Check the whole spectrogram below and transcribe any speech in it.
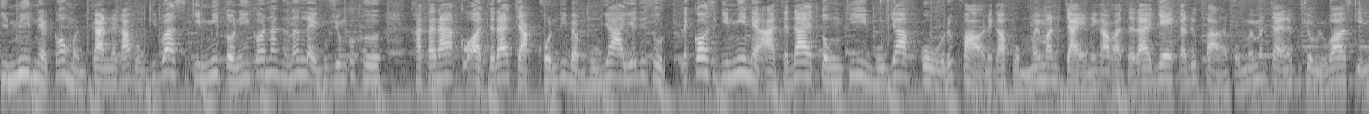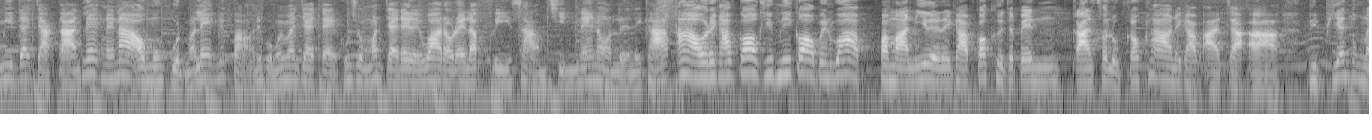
กินมีดเนี่ยก็เหมือนกันนะครับผมคิดว่าสกินมีดตัวนี้ก็น่าจะนั่นแหละคุณผู้ชมก็คือคาตานะก็อาจจะได้จากคนที่แบบบูย่าเยอะที่สุด และก็สกินมีดเนี่ยอาจจะได้ตรงที่บูย่าโกหรือเปล่านะครับผมไม่มั่นใจนะครับอาจจะได้แยกกันหรือเปล่า ผมไม่มั่นใจนะคุณผู้ชมหรือว่าสกินมีดได้จากการแลกในหน้าเอามงกุฎมาแลกหรือเปล่านี่ผมไม่มั่นใจแต่คุณผู้ชมมั่นใจได้เลยว่าเราได้รับฟรี 3 ชิ้นแน่นอนเลยนะครับเอาเลยครับก็คลิปนี้ก็เอาเป็นว่าประมาณนี้เลยนะครับก็คือจะเป็นการสรุปคร่าวๆนะครับอาจจะอ่า ผิดเพี้ยนตรงไหน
